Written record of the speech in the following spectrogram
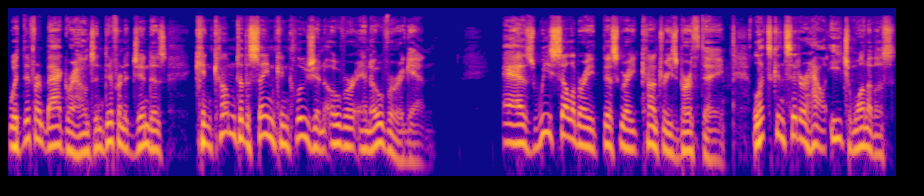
with different backgrounds and different agendas can come to the same conclusion over and over again. As we celebrate this great country's birthday, let's consider how each one of us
